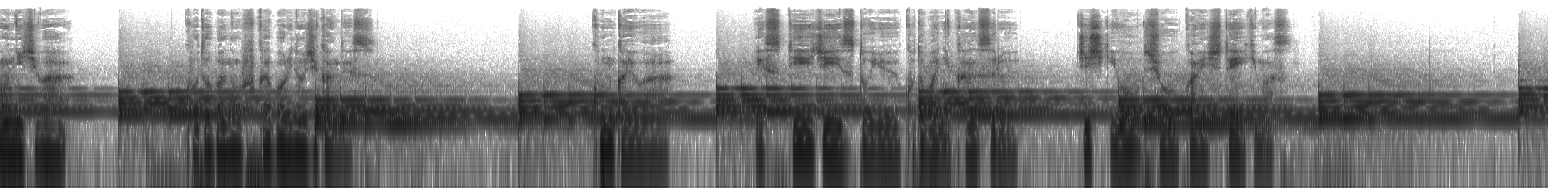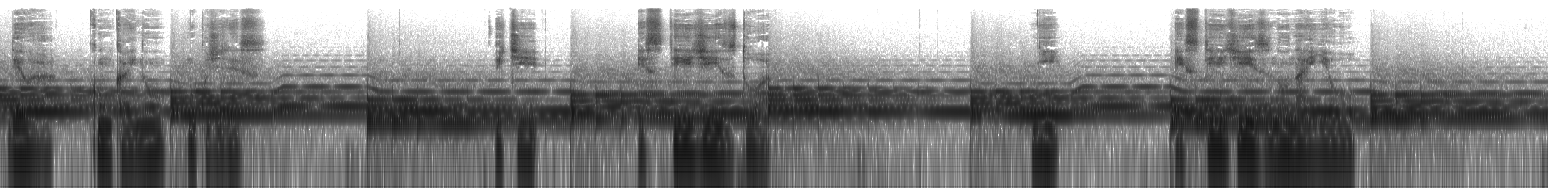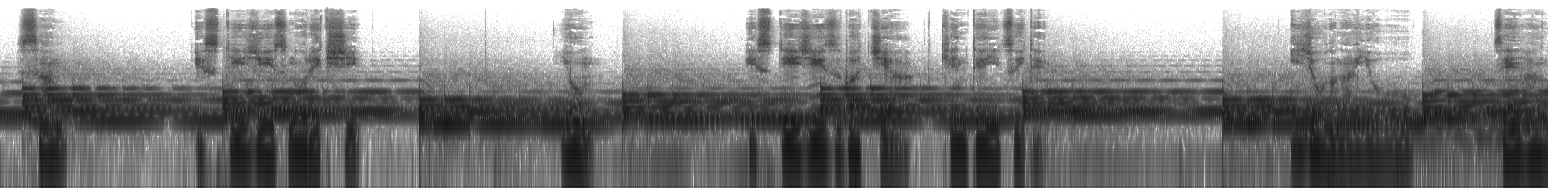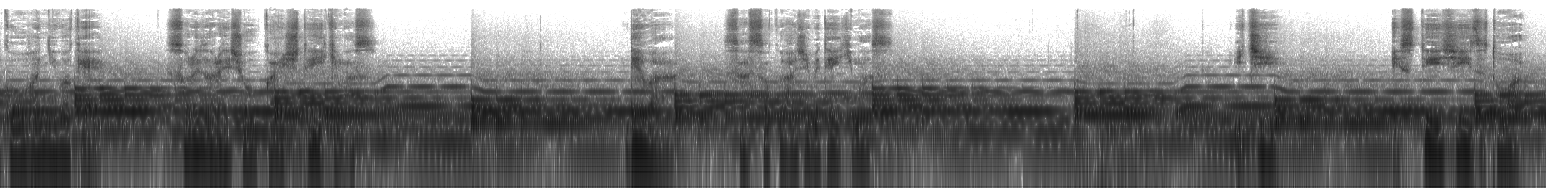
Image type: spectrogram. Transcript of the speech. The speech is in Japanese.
こんにちは言葉の深掘りの時間です今回は SDGs という言葉に関する知識を紹介していきますでは今回の目次です1 SDGs とは2 SDGs の内容 SDGs の歴史。4SDGs バッジや検定について。以上の内容を前半後半に分けそれぞれ紹介していきます。では早速始めていきます。1SDGs とは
